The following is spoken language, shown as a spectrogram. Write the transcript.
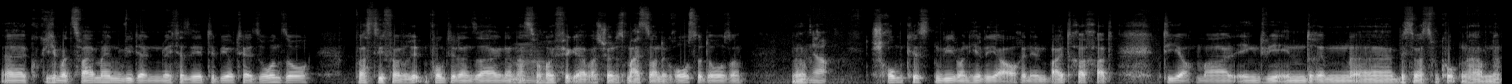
äh, gucke ich immer zweimal hin, wie denn, wenn ich da sehe, TB-Hotel so und so, was die Favoritenpunkte dann sagen, dann hast du Mhm. häufiger was Schönes, meistens auch eine große Dose. Ne? Ja. Stromkisten, wie man hier ja auch in den Beitrag hat, die auch mal irgendwie innen drin äh, ein bisschen was zum Gucken haben. Ne?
